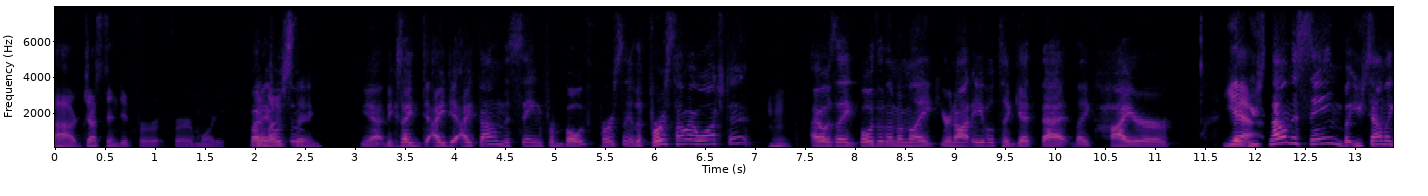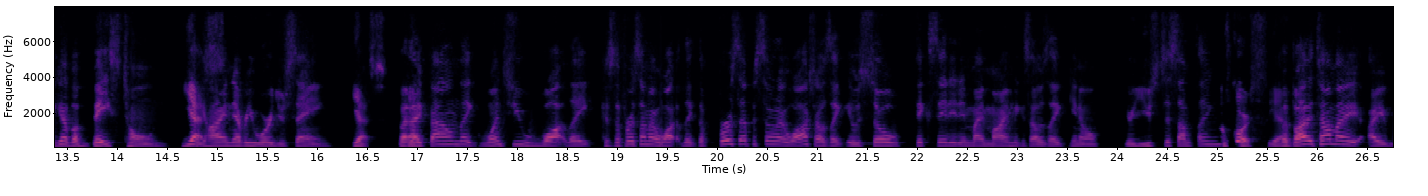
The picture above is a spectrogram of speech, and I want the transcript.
uh, Justin did for for Morty. but I Much also thing. Yeah because I I did I found the same for both personally. The first time I watched it, Mhm. I was like both of them. I'm like you're not able to get that like higher. like, Yeah. you sound the same, but you sound like you have a bass tone yes. behind every word you're saying. yes. But yeah, I found like once you watch like because the first time I watched like the first episode I watched, I was like it was so fixated in my mind because I was like you know you're used to something. of course. Yeah. But by the time I I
